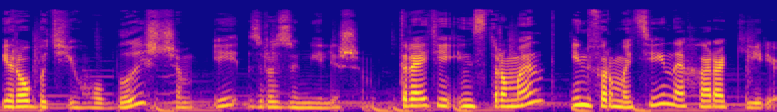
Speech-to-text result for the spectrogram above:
і робить його ближчим і зрозумілішим. Третій інструмент інформаційне харакірі,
